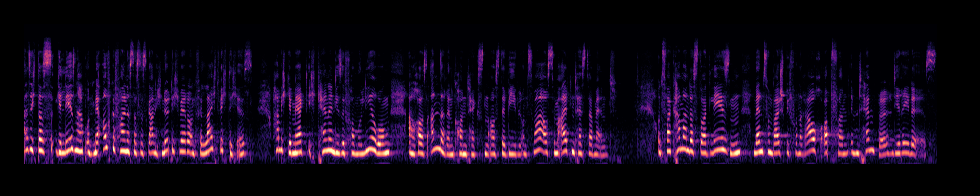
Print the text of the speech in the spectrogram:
Als ich das gelesen habe und mir aufgefallen ist, dass es gar nicht nötig wäre und vielleicht wichtig ist, habe ich gemerkt, ich kenne diese Formulierung auch aus anderen Kontexten aus der Bibel, und zwar aus dem Alten Testament. Und zwar kann man das dort lesen, wenn zum Beispiel von Rauchopfern im Tempel die Rede ist.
